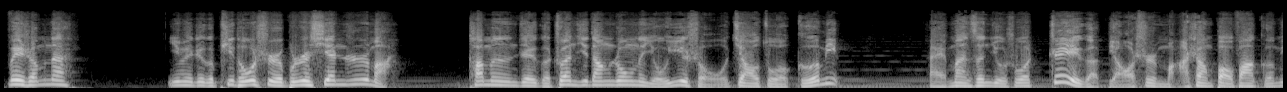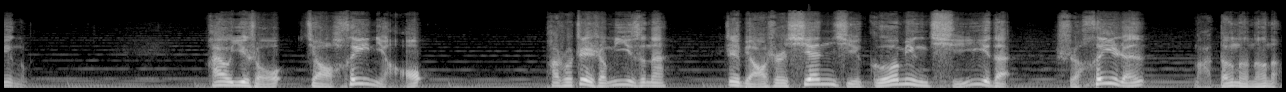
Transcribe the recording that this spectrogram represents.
为什么呢？因为这个披头士不是先知嘛，他们这个专辑当中呢有一首叫做《革命》，哎，曼森就说这个表示马上爆发革命了。还有一首叫《黑鸟》，他说这什么意思呢？这表示掀起革命起义的是黑人啊，等等等等。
